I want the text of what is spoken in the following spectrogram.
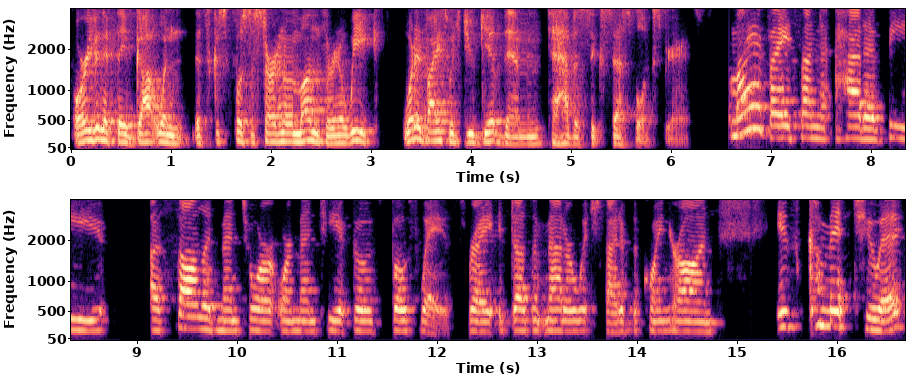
Or even if they've got one that's supposed to start in a month or in a week, what advice would you give them to have a successful experience? My advice on how to be a solid mentor or mentee, it goes both ways, right? It doesn't matter which side of the coin you're on, is commit to it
